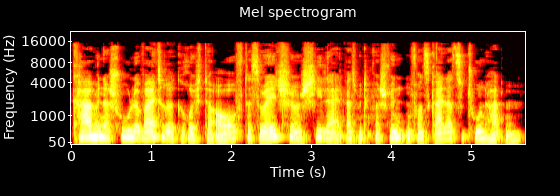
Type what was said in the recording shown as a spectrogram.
kamen in der Schule weitere Gerüchte auf, dass Rachel und Sheila etwas mit dem Verschwinden von Skylar zu tun hatten.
